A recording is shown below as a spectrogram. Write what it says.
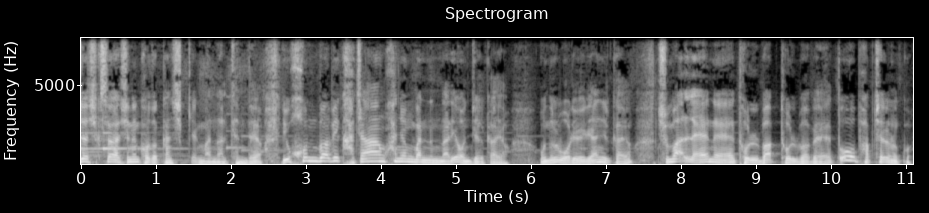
혼자 식사하시는 고독한 식객 만날 텐데요. 이 혼밥이 가장 환영받는 날이 언제일까요? 오늘 월요일이 아닐까요? 주말 내내 돌밥 돌밥에 또 밥 차려놓고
